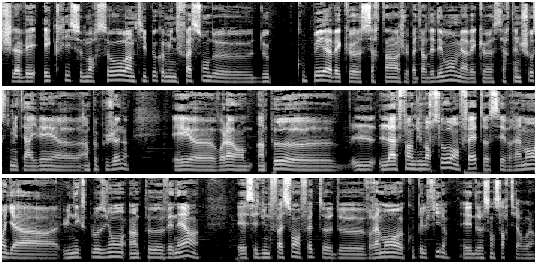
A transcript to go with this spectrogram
j'avais écrit ce morceau un petit peu comme une façon de, de couper avec certains, je vais pas dire des démons, mais avec certaines choses qui m'étaient arrivées un peu plus jeune. Et euh, voilà, un peu euh, la fin du morceau, en fait, c'est vraiment, il y a une explosion un peu vénère. Et c'est d'une façon, en fait, de vraiment couper le fil et de s'en sortir, voilà.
